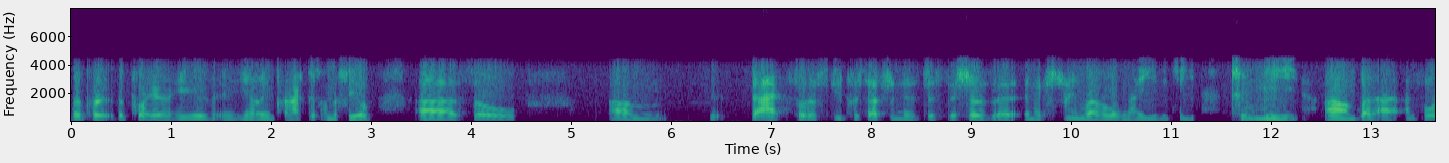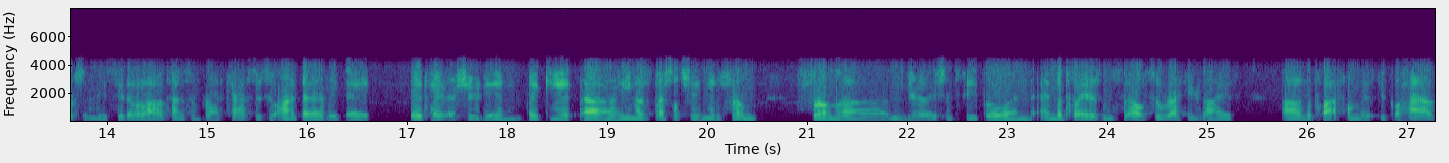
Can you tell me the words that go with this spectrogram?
the per, the player he is, in, you know, in practice on the field. Uh, so, um, that sort of skewed perception is just it shows a, an extreme level of naivety to me. Um, but I, unfortunately, you see that a lot of times from broadcasters who aren't there every day. They parachute in. They get uh, you know special treatment from from uh, media relations people and and the players themselves who recognize uh, the platform these people have,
